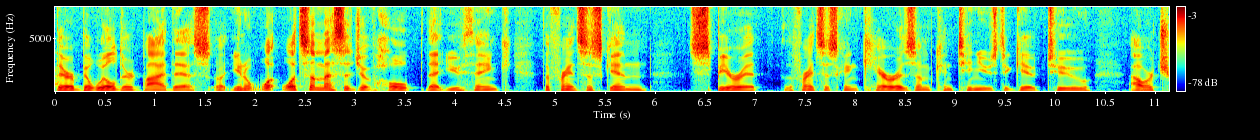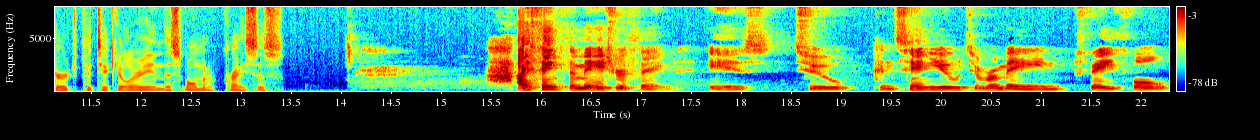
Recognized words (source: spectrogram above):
they're bewildered by this. Uh, You know, what what's a message of hope that you think the Franciscan spirit, the Franciscan charism, continues to give to our church, particularly in this moment of crisis? I think the major thing is to continue to remain faithful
